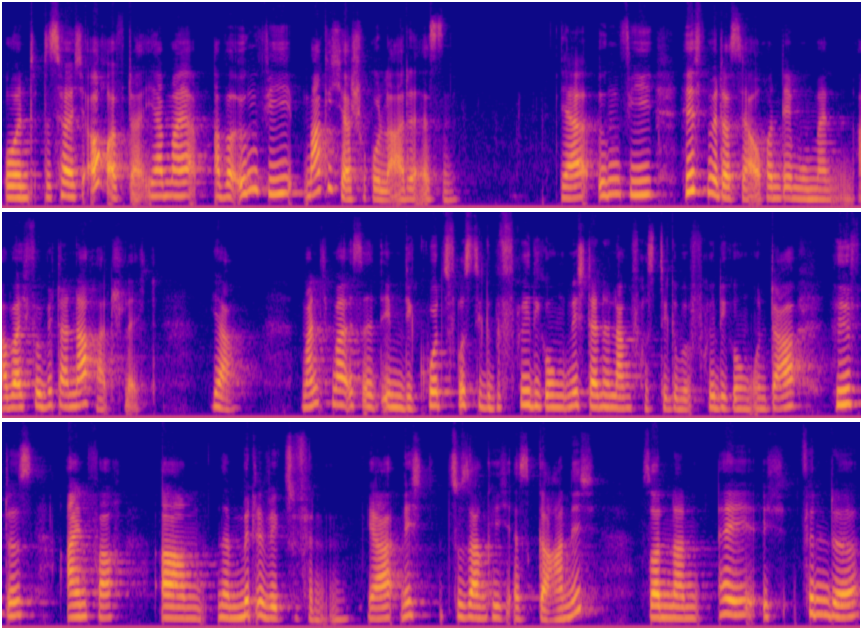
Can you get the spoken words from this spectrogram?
und das höre ich auch öfter. Ja, mal, aber irgendwie mag ich ja Schokolade essen. Ja, irgendwie hilft mir das ja auch in den Momenten. Aber ich fühle mich danach halt schlecht. Ja, manchmal ist halt eben die kurzfristige Befriedigung nicht deine langfristige Befriedigung. Und da hilft es einfach, ähm, einen Mittelweg zu finden. Ja, nicht zu sagen, okay, ich esse gar nicht, sondern hey, ich finde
